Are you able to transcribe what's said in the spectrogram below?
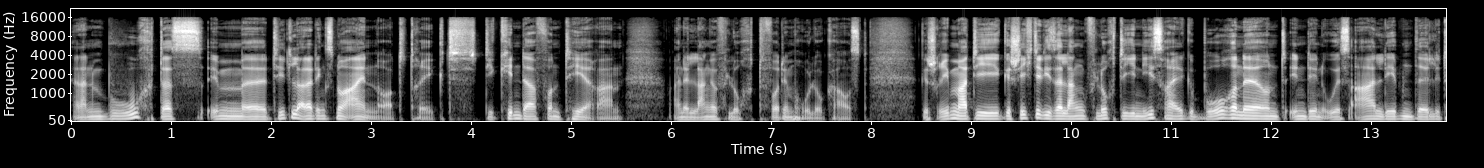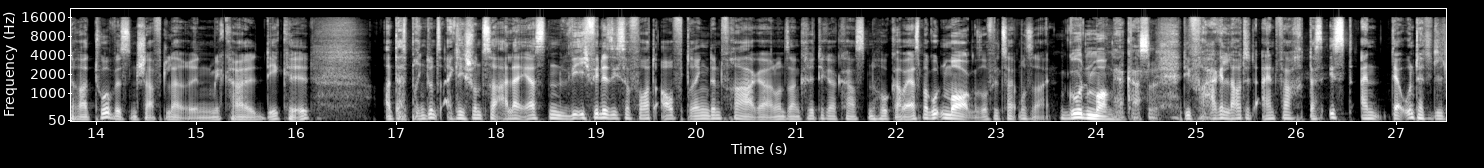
In einem Buch, das im äh, Titel allerdings nur einen Ort trägt. Die Kinder von Teheran. Eine lange Flucht vor dem Holocaust. Geschrieben hat die Geschichte dieser langen Flucht die in Israel geborene und in den USA lebende Literaturwissenschaftlerin Michael Dekel. Und das bringt uns eigentlich schon zur allerersten, wie ich finde, sich sofort aufdrängenden Frage an unseren Kritiker Carsten Huck. Aber erstmal guten Morgen, so viel Zeit muss sein. Guten Morgen, Herr Kassel. Die Frage lautet einfach, das ist ein, der Untertitel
